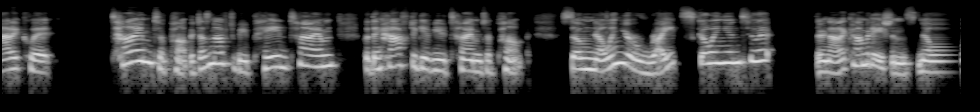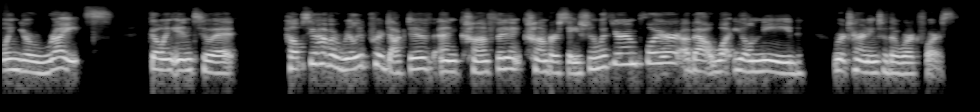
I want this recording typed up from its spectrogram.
adequate time to pump. It doesn't have to be paid time, but they have to give you time to pump. So, knowing your rights going into it, they're not accommodations, knowing your rights going into it helps you have a really productive and confident conversation with your employer about what you'll need returning to the workforce.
